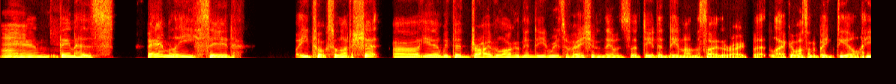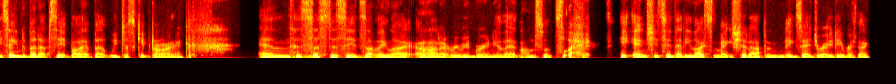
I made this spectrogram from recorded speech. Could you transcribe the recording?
Mm. And then his family said, he talks a lot of shit. Oh, yeah, we did drive along an Indian reservation and there was a dead Indian on the side of the road, but like it wasn't a big deal. He seemed a bit upset by it, but we just kept driving. And his Hmm. sister said something like, oh, I don't remember any of that nonsense. Like, and she said that he likes to make shit up and exaggerate everything.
